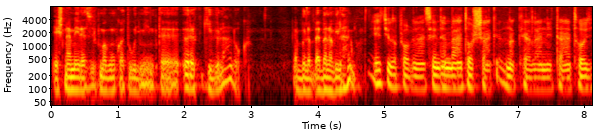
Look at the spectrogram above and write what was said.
és nem érezzük magunkat úgy, mint örök kívülállók ebből a, ebben a világban? Értjük a problémát, szerintem bátorságnak kell lenni, tehát hogy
